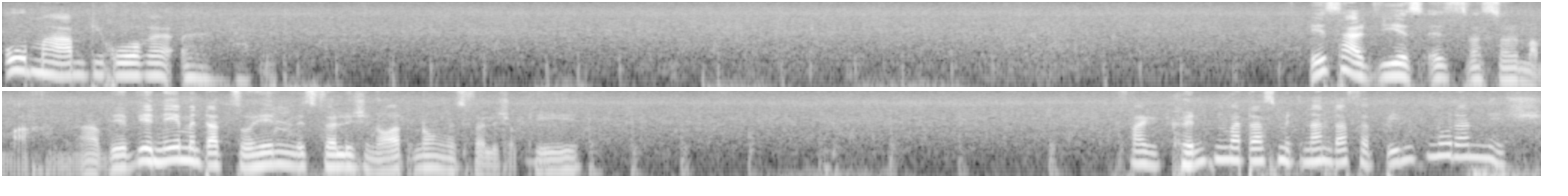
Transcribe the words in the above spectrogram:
oben haben, die Rohre. Äh, Ist halt wie es ist, was soll man machen? Ja, wir, wir nehmen so hin, ist völlig in Ordnung, ist völlig okay. Frage, könnten wir das miteinander verbinden oder nicht?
